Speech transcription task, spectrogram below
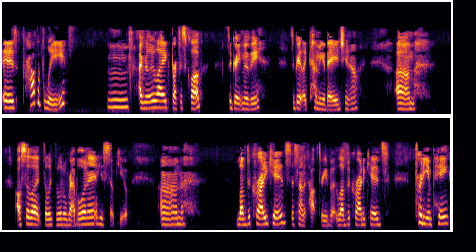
is probably mm, I really like Breakfast Club. It's a great movie. It's a great like coming of age, you know. Um, also like the like the little rebel in it. He's so cute. Um, love the Karate Kids. That's not a top three, but love the Karate Kids. Pretty in Pink.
